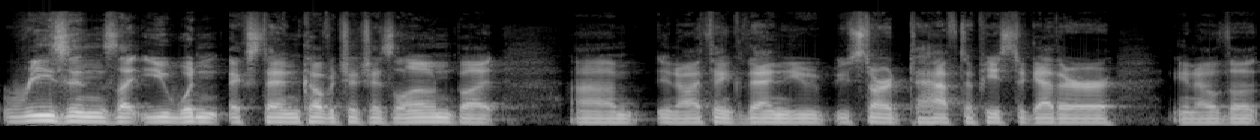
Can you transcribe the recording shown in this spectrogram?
reasons that you wouldn't extend Kovacic's loan, but um, you know, I think then you you start to have to piece together you know the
